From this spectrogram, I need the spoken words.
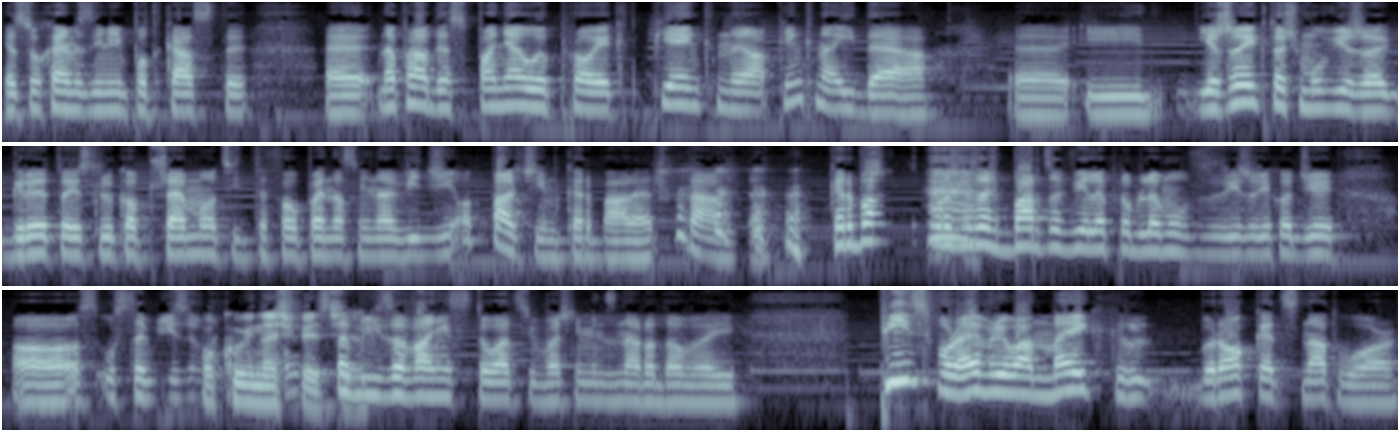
Ja słuchałem z nimi podcasty. E, naprawdę wspaniały projekt, piękna, piękna idea i jeżeli ktoś mówi, że gry to jest tylko przemoc i TVP nas nienawidzi, odpalcie im Kerbale, naprawdę. Kerbale może rozwiązać bardzo wiele problemów, jeżeli chodzi o ustabilizowanie, ustabilizowanie sytuacji właśnie międzynarodowej. Peace for everyone, make rockets, not war.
